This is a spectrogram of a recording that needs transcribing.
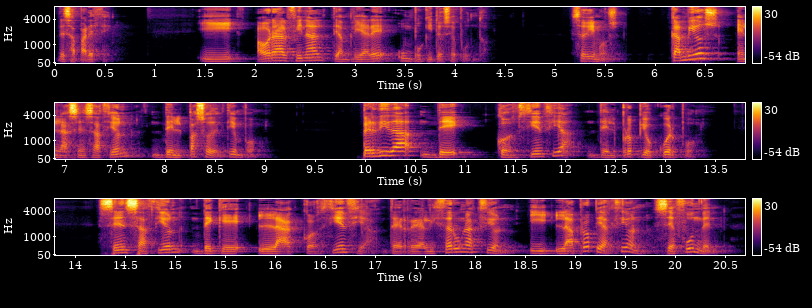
desaparece. Y ahora al final te ampliaré un poquito ese punto. Seguimos. Cambios en la sensación del paso del tiempo. Pérdida de conciencia del propio cuerpo. Sensación de que la conciencia de realizar una acción y la propia acción se funden.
